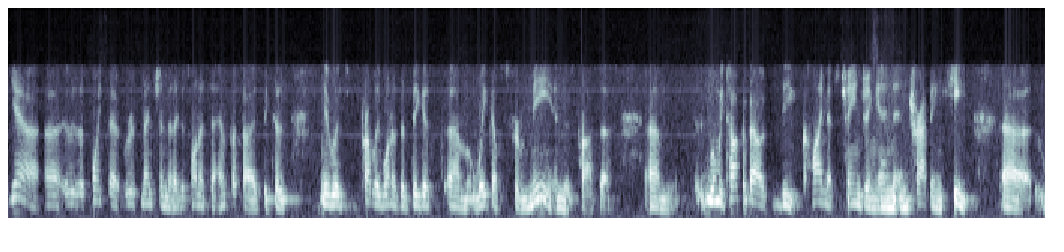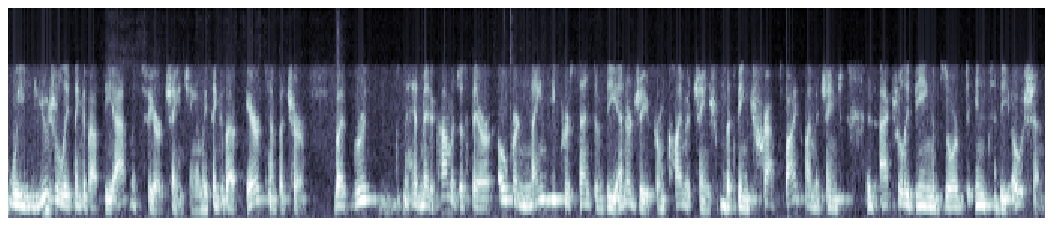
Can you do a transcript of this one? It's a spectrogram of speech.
Yeah, uh, it was a point that Ruth mentioned that I just wanted to emphasize because it was probably one of the biggest um, wake ups for me in this process. Um, when we talk about the climate changing and, and trapping heat, uh, we usually think about the atmosphere changing and we think about air temperature. But Ruth had made a comment just there. Over 90% of the energy from climate change that's being trapped by climate change is actually being absorbed into the ocean.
